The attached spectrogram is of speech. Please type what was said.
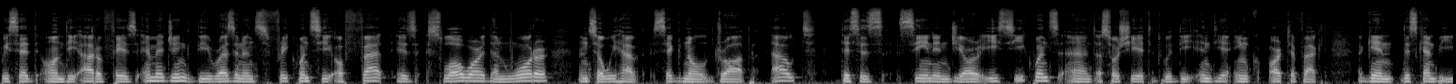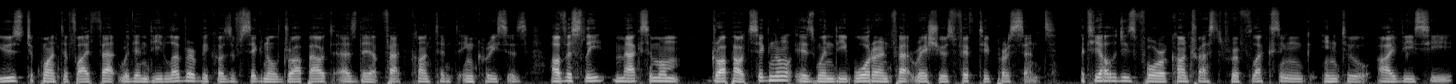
We said on the out of phase imaging, the resonance frequency of fat is slower than water, and so we have signal drop out. This is seen in GRE sequence and associated with the India ink artifact. Again, this can be used to quantify fat within the liver because of signal dropout as the fat content increases. Obviously, maximum dropout signal is when the water and fat ratio is 50%. Etiologies for contrast reflexing into IVC.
